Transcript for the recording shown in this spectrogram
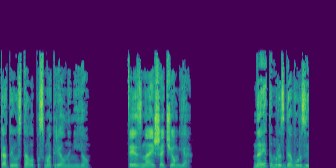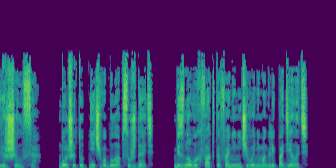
Катай устало посмотрел на нее. Ты знаешь, о чем я. На этом разговор завершился. Больше тут нечего было обсуждать. Без новых фактов они ничего не могли поделать.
